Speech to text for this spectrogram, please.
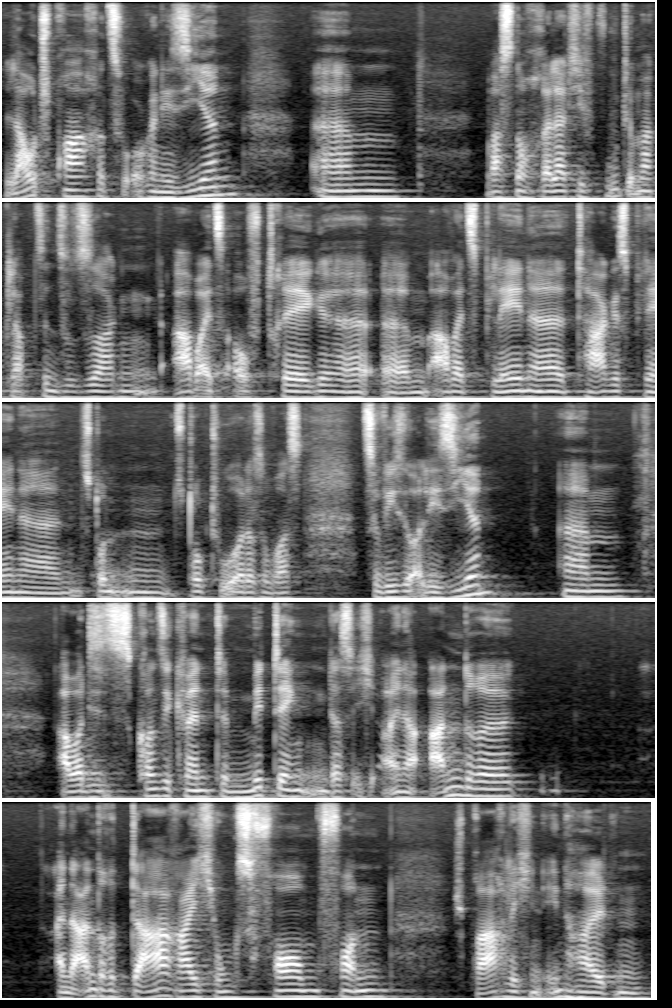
Lautsprache zu organisieren. Ähm, was noch relativ gut immer klappt, sind sozusagen Arbeitsaufträge, ähm, Arbeitspläne, Tagespläne, Stundenstruktur oder sowas zu visualisieren. Ähm, aber dieses konsequente Mitdenken, dass ich eine andere eine andere Darreichungsform von sprachlichen Inhalten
